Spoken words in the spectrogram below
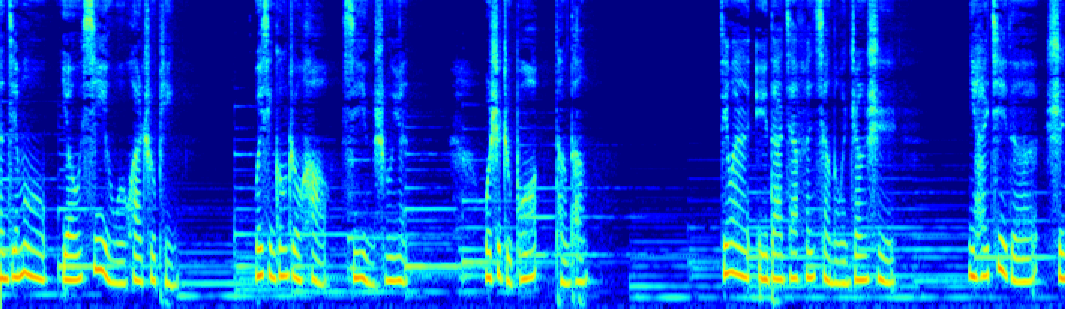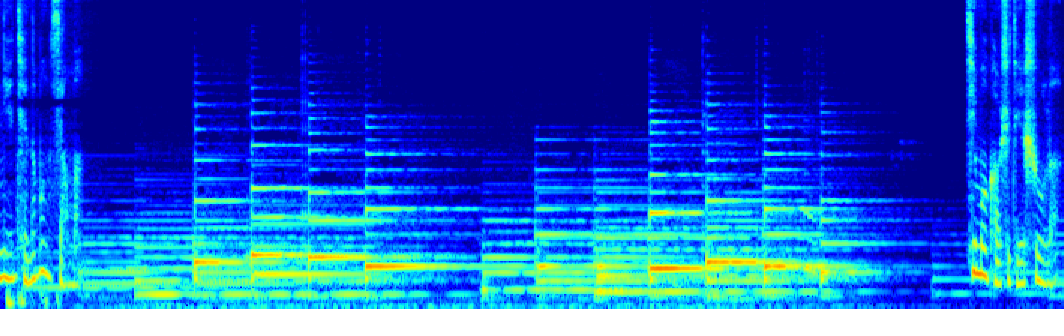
本节目由西影文化出品，微信公众号“西影书院”，我是主播腾腾。今晚与大家分享的文章是：你还记得十年前的梦想吗？期末考试结束了。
